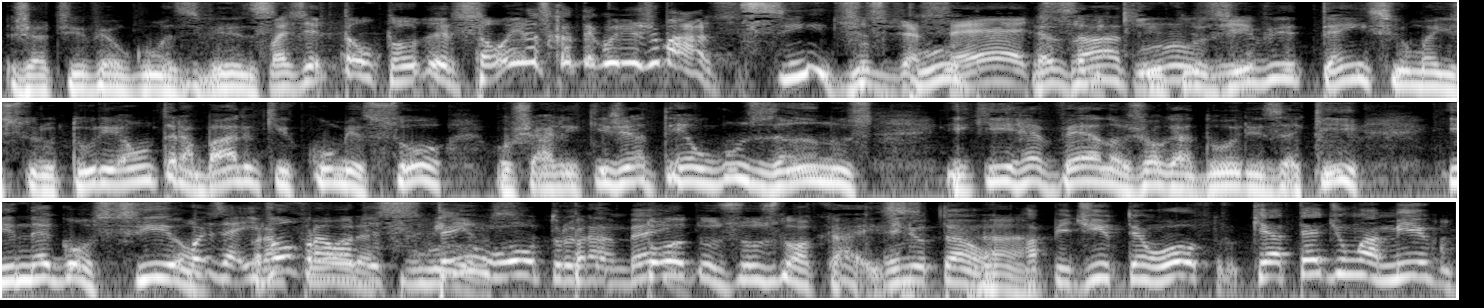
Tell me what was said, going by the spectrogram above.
Já tive algumas vezes. Mas eles estão todos, eles são aí nas categorias de base. Sim, Sub-17, disputa. Exato. sub-15. Inclusive tem-se uma estrutura e é um trabalho que começou, o Charlie, que já tem alguns anos e que revela jogadores aqui e negociam. Pois é, e pra vão pra fora, onde esses Tem um outro Para também. todos os locais. Hein, Nilton, Ah. rapidinho, tem um outro, que é até de um amigo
